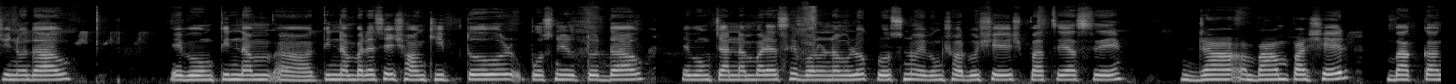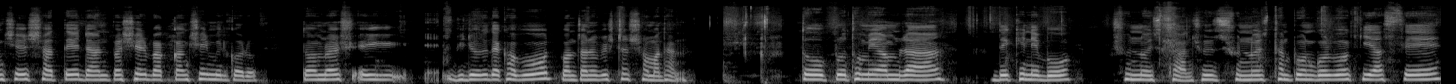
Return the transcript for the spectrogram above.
চিহ্ন দাও এবং তিন নাম তিন নাম্বারে আছে সংক্ষিপ্ত প্রশ্নের উত্তর দাও। এবং চার নাম্বারে আছে বর্ণনামূলক প্রশ্ন এবং সর্বশেষ পাঁচে আছে বাম পাশের বাক্যাংশের সাথে ডান পাশের বাক্যাংশের মিল করো। তো আমরা এই ভিডিওতে দেখাবো পঞ্চান্ন পৃষ্ঠার সমাধান। তো প্রথমে আমরা দেখে নেব শূন্যস্থান শূন্য- শূন্যস্থান পূরণ করব। কি আছে?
